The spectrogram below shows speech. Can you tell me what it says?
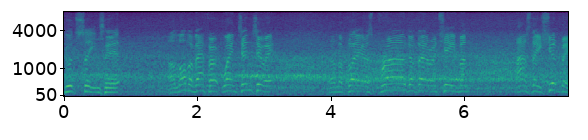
Good scenes here. A lot of effort went into it. And the players proud of their achievement, as they should be.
